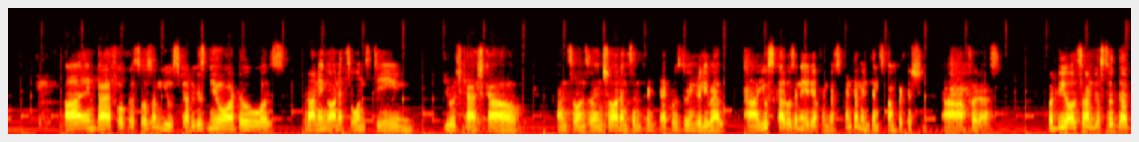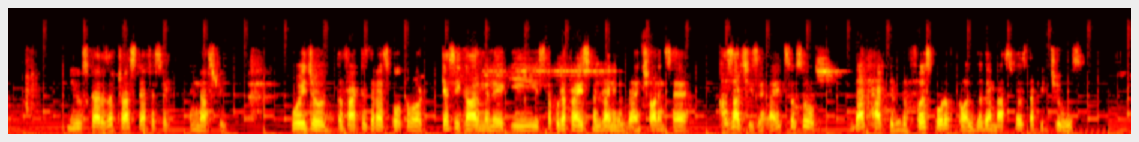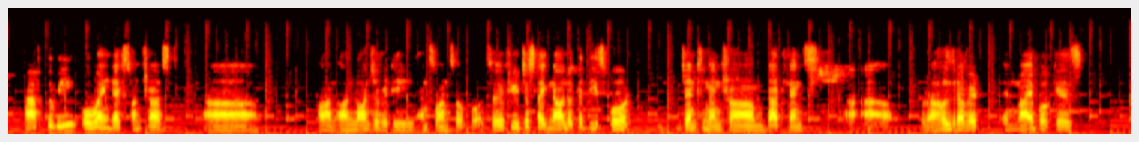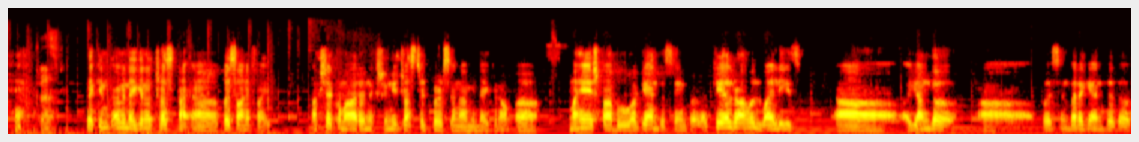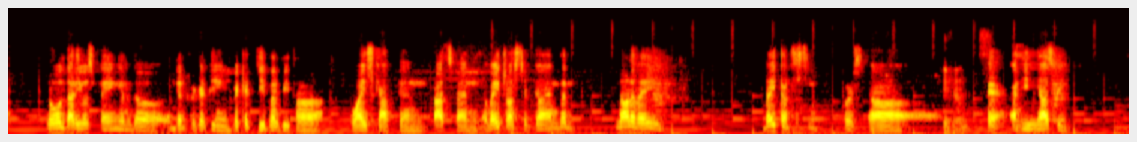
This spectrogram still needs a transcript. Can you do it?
our entire focus was on used car because New Auto was running on its own steam, huge cash cow, and so on. So insurance and fintech was doing really well. Uh, used car was an area of investment and intense competition uh, for us. But we also understood that used car is a trust deficit industry. वही जो the fact is that I spoke about कैसी car मिलेगी इसका पूरा price मिल रहा है नहीं मिल रहा है इंश्योरेंस है हजार चीजें right so so that had to be the first port of call that the ambassadors that we choose have to be over indexed on trust uh, on on longevity and so on and so forth. So if you just like now look at these four gentlemen from that lens uh, Rahul Dravid in my book is Trust. second i mean like you know trust uh, personified. Akshay kumar an extremely trusted person. I mean like you know uh, mahesh babu again the same person kl rahul while he's uh, a younger uh, person but again the, the role that he was playing in the indian cricket team. Wicket keeper bhi tha vice captain batsman a very trusted guy and then not a very very consistent person uh, yeah, and he has been.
